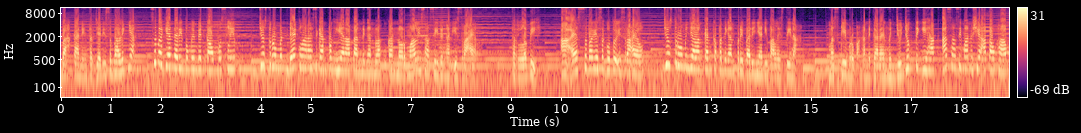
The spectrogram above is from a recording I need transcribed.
Bahkan yang terjadi sebaliknya, sebagian dari pemimpin kaum muslim justru mendeklarasikan pengkhianatan dengan melakukan normalisasi dengan Israel. Terlebih, AS sebagai sekutu Israel justru menjalankan kepentingan pribadinya di Palestina. Meski merupakan negara yang menjunjung tinggi hak asasi manusia atau HAM,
